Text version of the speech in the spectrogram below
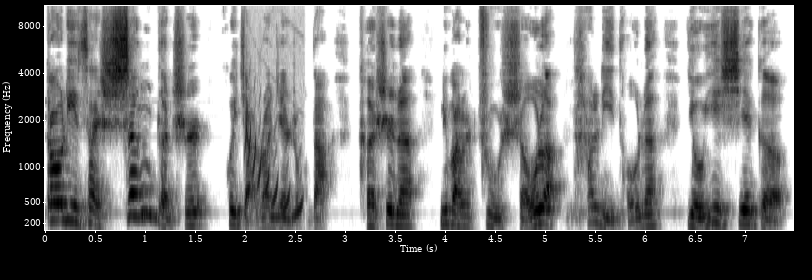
高丽菜生的吃会甲状腺肿大，可是呢，你把它煮熟了，它里头呢有一些个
